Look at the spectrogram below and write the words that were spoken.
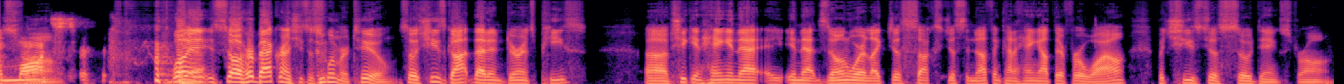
a strong. monster. Well, Yeah. and so her background, she's a swimmer too. So she's got that endurance piece. Uh, she can hang in that in that zone where it like just sucks just enough and kind of hang out there for a while. But she's just so dang strong.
